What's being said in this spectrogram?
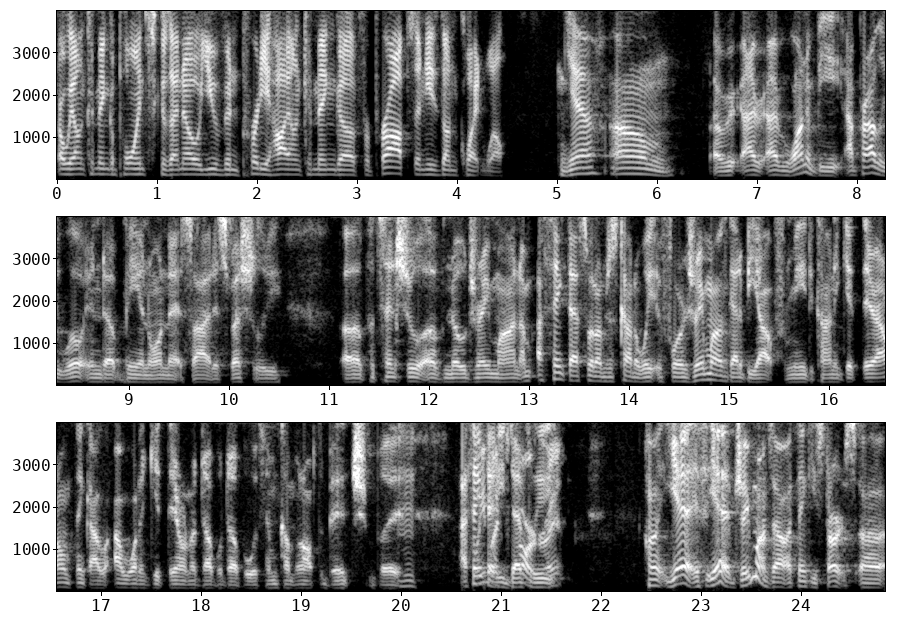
Are we on Kuminga points? Because I know you've been pretty high on Kuminga for props, and he's done quite well. Yeah, um, I, I, I want to be. I probably will end up being on that side, especially uh, potential of no Draymond. I'm, i think that's what I'm just kind of waiting for. Draymond's got to be out for me to kind of get there. I don't think I, I want to get there on a double double with him coming off the bench, but mm-hmm. I think well, that he definitely. Start, right? Huh, yeah, if yeah, if Draymond's out, I think he starts. Uh,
